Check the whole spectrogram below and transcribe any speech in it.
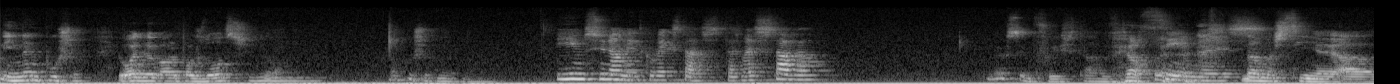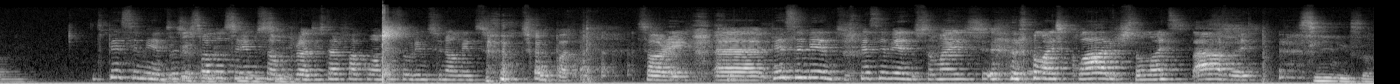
E nem puxa. Eu olho agora para os doces e não, não puxa comigo. E emocionalmente, como é que estás? Estás mais estável? Eu sempre fui estável. Sim, mas. Não, mas sim, é, há, De pensamentos, às vezes pode não ser emoção. sim. Pronto, estar a falar com um homem sobre emocionalmente, desculpa. Sorry. Ah, pensamentos, pensamentos são mais, são mais claros, são mais estáveis. sim, são.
